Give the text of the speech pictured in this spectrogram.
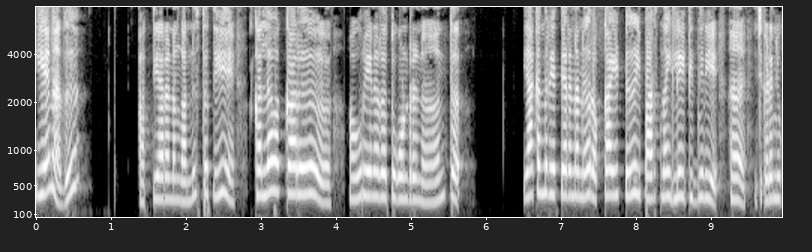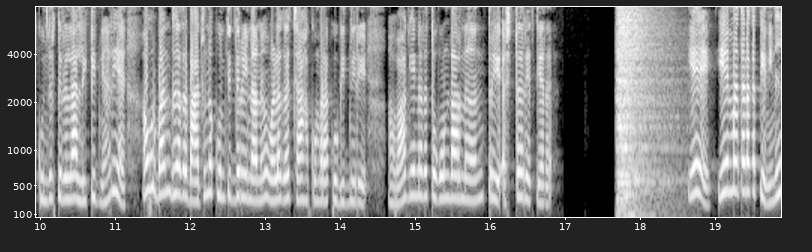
ಏನದು? ಅತ್ತಿಯಾರ ನಂಗೆ ಅನ್ನಿಸ್ತತಿ ಕಲ್ಲವಕ್ಕಾರ ಅವ್ರು ಏನಾರ ತಗೊಂಡ್ರನ ಅಂತ. ಯಾಕಂದ್ರೆ ಎತ್ತಾರ ನಾನು ರೊಕ್ಕ ಇಟ್ಟು ಈ ಪಾರ್ಸ್ನ ಇಲ್ಲೇ ಇಟ್ಟಿದ್ನಿ ಹಾ ಈಚೆ ಕಡೆ ನೀವು ಕುಂದಿರ್ತಿರಲ್ಲ, ಅಲ್ಲಿ ಇಟ್ಟಿದ್ನ್ಯಾ ರೀ? ಅವ್ರು ಬಂದು ಅದ್ರ ಬಾಜುನ ಕುಂತಿದ್ದೆ ರೀ ನಾನು, ಒಳಗೆ ಚಾ ಹಾಕೊಂಬರಾಕ್ ಹೋಗಿದ್ನಿ ರೀ. ಅವಾಗ ಏನಾರ ತಗೊಂಡಾರ್ನ ಅಂತ್ರಿ ಅಷ್ಟೇ ರೀ ಅತ್ಯಾರ ಏ, ಏನ್ ಮಾತಾಡಕತ್ತಿ ನೀನು?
